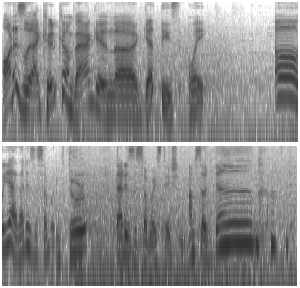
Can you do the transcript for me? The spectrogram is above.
Honestly, I could come back and uh, get these. Wait. Oh, yeah, that is a subway. That is a subway station. I'm so dumb.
